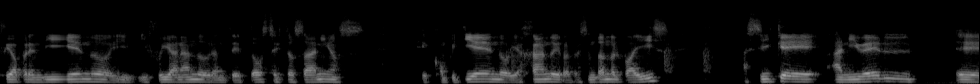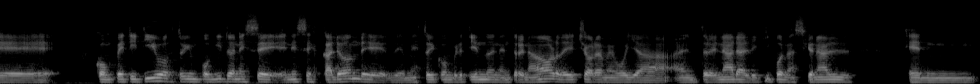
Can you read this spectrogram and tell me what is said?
fui aprendiendo y, fui ganando durante todos estos años eh, compitiendo, viajando y representando al país. Así que a nivel eh, competitivo estoy un poquito en ese, en ese escalón de, me estoy convirtiendo en entrenador. De hecho, ahora me voy a, entrenar al equipo nacional en,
